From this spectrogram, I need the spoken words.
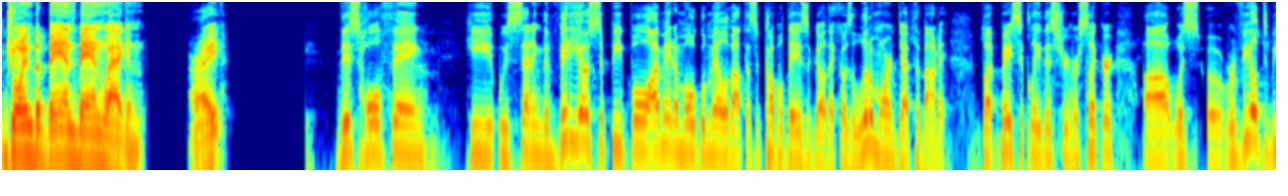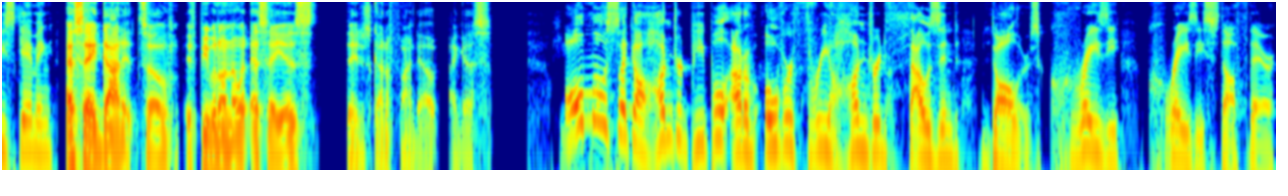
join the ban bandwagon. All right? this whole thing. He was sending the videos to people. I made a mogul mail about this a couple days ago that goes a little more in depth about it. But basically, this streamer Slicker uh, was uh, revealed to be scamming SA got it. So if people don't know what SA is, they just got to find out, I guess. almost like a hundred people out of over three hundred thousand dollars. Crazy, crazy stuff there.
